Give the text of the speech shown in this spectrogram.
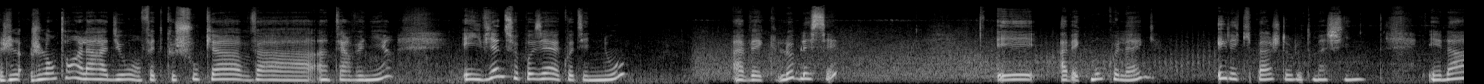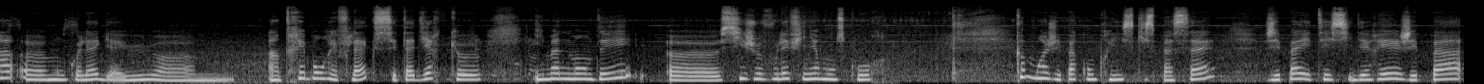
Je, l'entends à la radio, en fait, que Chouka va intervenir. Et ils viennent se poser à côté de nous avec le blessé et avec mon collègue et l'équipage de l'autre machine. Et là, euh, mon collègue a eu euh, un très bon réflexe, c'est-à-dire que il m'a demandé euh, si je voulais finir mon secours. Comme moi, j'ai pas compris ce qui se passait, j'ai pas été sidérée, j'ai pas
